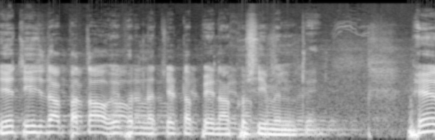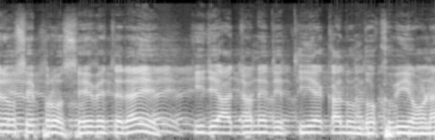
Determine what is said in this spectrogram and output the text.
ਇਹ ਚੀਜ਼ ਦਾ ਪਤਾ ਹੋਵੇ, ਫਿਰ ਨੱਚੇ, ਟੱਪੇ ਨਾ ਖੁਸ਼ੀ ਮਿਲਣ ਤੇ। ਫਿਰ ਉਸੇ ਭਰੋਸੇ ਵਿੱਚ ਰਹੇ ਕਿ ਜੇ ਅੱਜ ਉਹਨੇ ਦਿੱਤੀ ਹੈ ਕੱਲ ਨੂੰ ਦੁੱਖ ਵੀ ਆਉਣਾ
